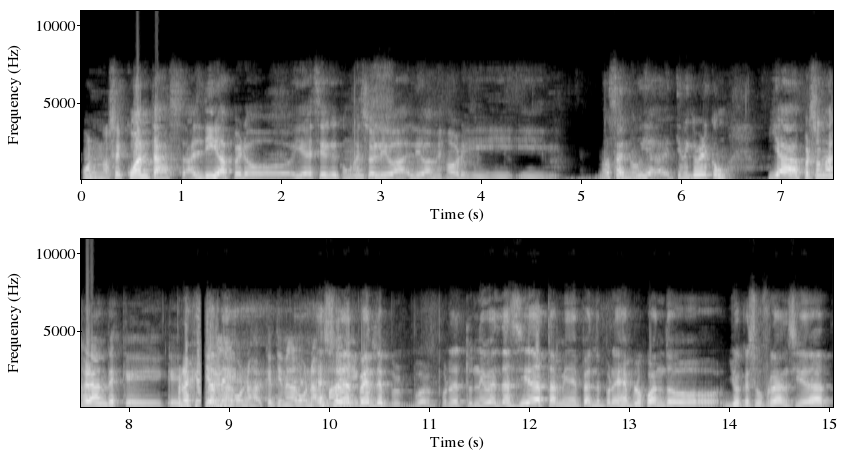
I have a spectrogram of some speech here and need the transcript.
bueno, no sé cuántas al día, pero ella decía que con eso le iba, le iba mejor. Y, y- y no sé, ¿no? Ya tiene que ver con ya personas grandes que, que es que tienen, también, algunas, que tienen algunas Eso depende, por, por- por de tu nivel de ansiedad también depende. Por ejemplo, cuando yo que sufro de ansiedad,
